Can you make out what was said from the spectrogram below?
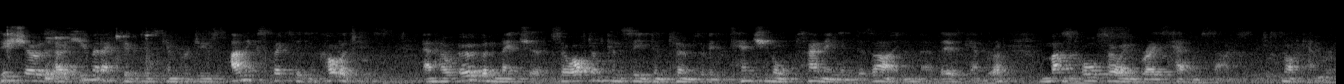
this shows how human activities can produce unexpected ecologies and how urban nature, so often conceived in terms of intentional planning and design, now there's Canberra, must also embrace happenstance, which is not Canberra.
